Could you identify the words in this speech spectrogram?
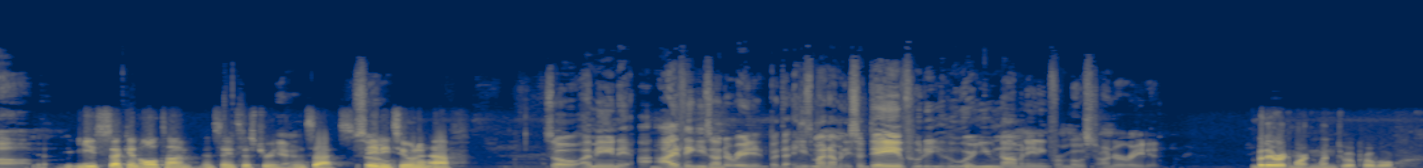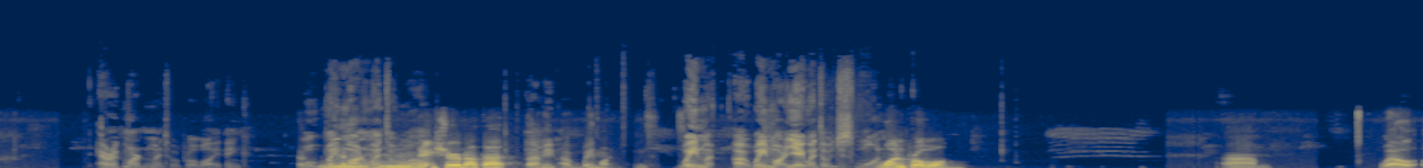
Um, He's second all time in Saints history in sacks, So- 82 and a half. So, I mean, I- I think he's underrated, but that, he's my nominee. So, Dave, who do you, who are you nominating for most underrated? But Eric Martin went to a Pro Bowl. Eric Martin went to a Pro Bowl, I think. Uh, Well, Wayne Martin went to Mm, one. Are you sure about that? I mean, uh, Wayne Martin. Wayne, uh, Wayne Martin, yeah, he went to just one. One Pro Bowl. Um, well,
